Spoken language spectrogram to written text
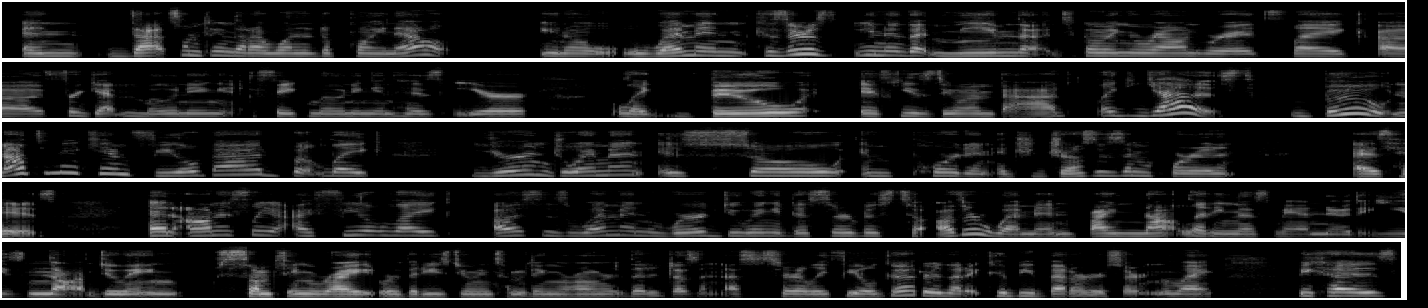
And that's something that I wanted to point out. You know, women, because there's, you know, that meme that's going around where it's like, uh, forget moaning, fake moaning in his ear, like boo if he's doing bad. Like, yes, boo, not to make him feel bad, but like your enjoyment is so important. It's just as important as his. And honestly, I feel like us as women, we're doing a disservice to other women by not letting this man know that he's not doing something right or that he's doing something wrong or that it doesn't necessarily feel good or that it could be better a certain way because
